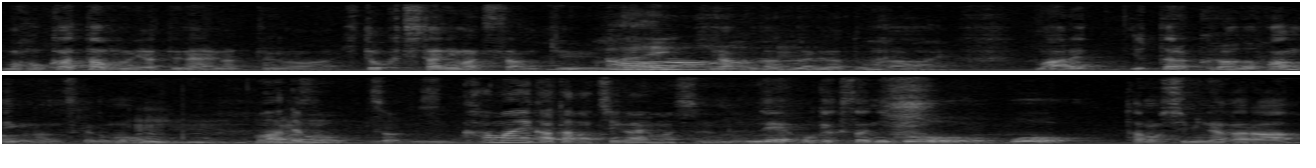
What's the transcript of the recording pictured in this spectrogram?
まあ、他多分やってないなっていうのは一口谷町さんっていうはい。企画だったりだとか、はいはいまあ、あれ言ったらクラウドファンディングなんですけども、まあでも構え方が違います。よねでお客さんにどうを楽しみながら、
